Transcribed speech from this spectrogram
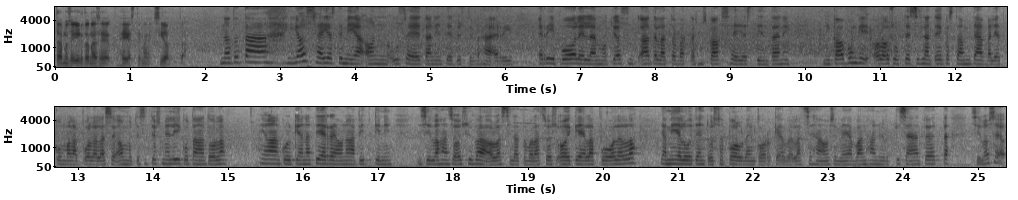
tämmöisen irtonaisen heijastimen sijoittaa? No tota, jos heijastimia on useita, niin tietysti vähän eri, eri puolille, mutta jos nyt ajatellaan, että on vaikka esimerkiksi kaksi heijastinta, niin, niin kaupunkiolosuhteissa sillä ei oikeastaan mitään väliä, että kummalla puolella se on, mutta sitten jos me liikutaan tuolla jalankulkijana tiereunaa pitkin, niin, niin silloinhan se olisi hyvä olla sillä tavalla, että se olisi oikealla puolella ja mieluiten tuossa polven korkeudella. Että sehän on se meidän vanha nyrkkisääntö, että silloin se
